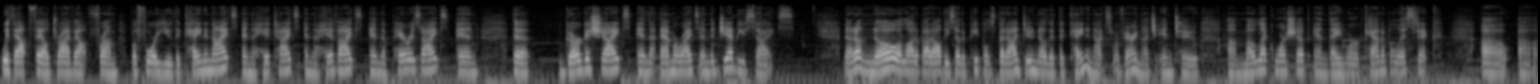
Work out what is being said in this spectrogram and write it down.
without fail drive out from before you the Canaanites and the Hittites and the Hivites and the Perizzites and the Girgashites and the Amorites and the Jebusites. Now, I don't know a lot about all these other peoples, but I do know that the Canaanites were very much into uh, Molech worship and they were cannibalistic. Uh, uh,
